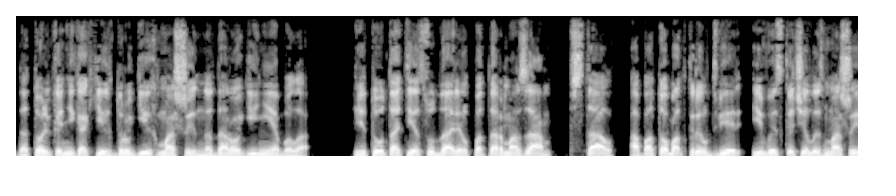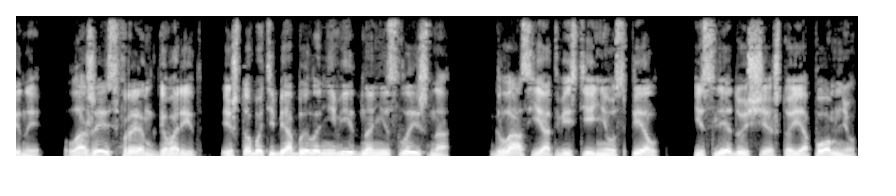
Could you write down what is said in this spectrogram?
да только никаких других машин на дороге не было. И тут отец ударил по тормозам, встал, а потом открыл дверь и выскочил из машины. «Ложись, Фрэнк», — говорит, — «и чтобы тебя было не видно, не слышно». Глаз я отвести не успел, и следующее, что я помню,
